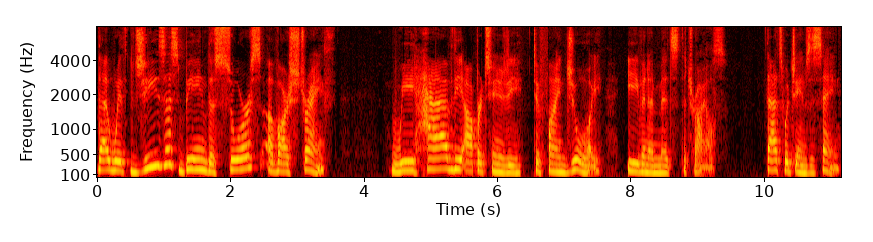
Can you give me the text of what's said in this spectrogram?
that with Jesus being the source of our strength, we have the opportunity to find joy even amidst the trials. That's what James is saying.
